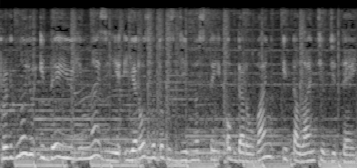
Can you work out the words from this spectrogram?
Провідною ідеєю гімназії є розвиток здібностей, обдарувань і талантів дітей.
